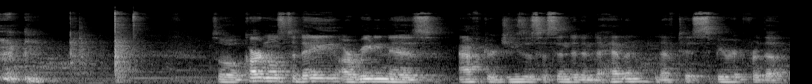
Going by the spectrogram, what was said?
so, Cardinals, today our reading is after Jesus ascended into heaven, left his spirit for the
